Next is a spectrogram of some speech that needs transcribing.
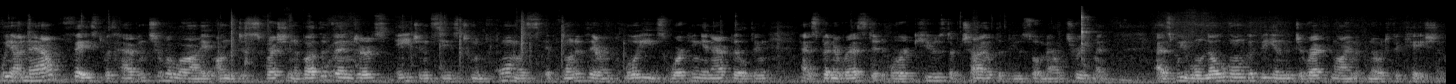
We are now faced with having to rely on the discretion of other vendors, agencies to inform us if one of their employees working in our building has been arrested or accused of child abuse or maltreatment, as we will no longer be in the direct line of notification.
